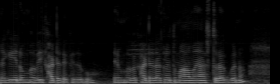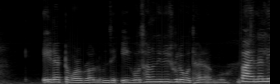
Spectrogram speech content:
নাকি এরমভাবেই খাটে রেখে দেবো? এরমভাবে খাটে রাখলে তো মা আমায় আসতে রাখবে না। এইটা একটা বড় প্রবলেম যে এই গোছানো জিনিসগুলো কোথায় রাখব? ফাইনালি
